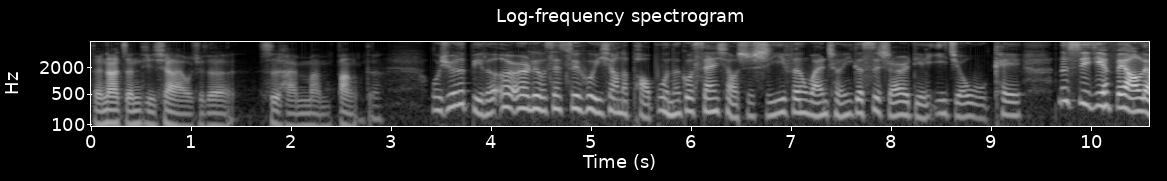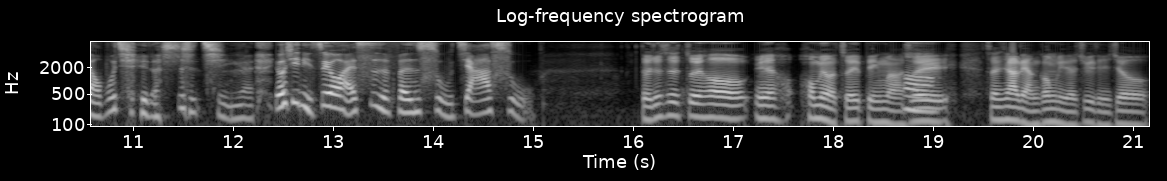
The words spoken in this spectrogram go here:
对，那整体下来，我觉得是还蛮棒的。我觉得比了二二六，在最后一项的跑步能够三小时十一分完成一个四十二点一九五 K，那是一件非常了不起的事情哎！尤其你最后还四分速加速。对，就是最后因为后后面有追兵嘛，所以剩下两公里的距离，就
